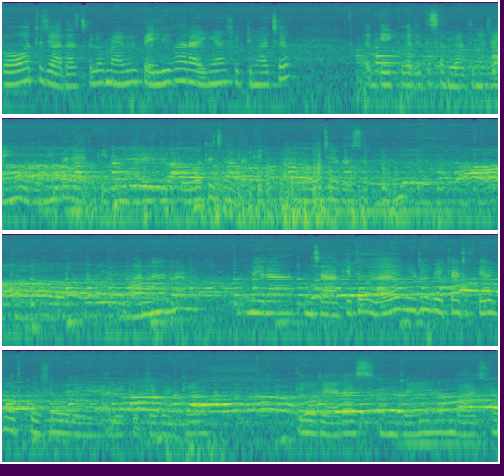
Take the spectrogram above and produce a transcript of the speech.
ਬਹੁਤ ਜ਼ਿਆਦਾ, ਚਲੋ ਮੈਂ ਵੀ ਪਹਿਲੀ ਵਾਰ ਆਈ ਹਾਂ ਛੁੱਟੀਆਂ 'ਚ, ਅੱਗੇ ਇੱਕ ਵਾਰੀ ਦਸੰਬਰ ਦੀਆਂ ਜਾਈ ਉਦੋਂ ਨਹੀਂ ਪਰ ਐਤਕੀ ਦੀ ਮਹਾਰਾਜ ਦੀ ਬਹੁਤ ਜ਼ਿਆਦਾ ਕਿਰਪਾ, ਬਹੁਤ ਜ਼ਿਆਦਾ ਸਕੂਨ ਮਨ ਨਾ ਮੇਰਾ ਜਾ ਕੇ ਤੇ ਹੋਇਆ ਵੀਡੀਓ ਵੇਖ ਕੇ ਫਿਰ ਬਹੁਤ ਖੁਸ਼ ਹੋ ਰਹੀ ਹਾਂ ਦੇ ਕਿਤੇ ਬੈਠੇ ਹਾਂ ਤੇ ਉਹ ਰਹਿਰਾ ਸੁਣ ਰਹੇ ਹਾਂ ਬਾਜੂ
